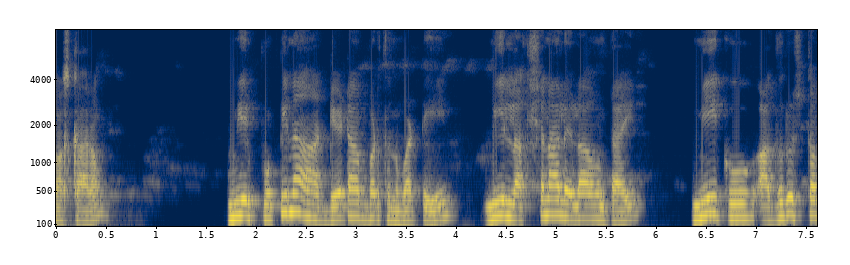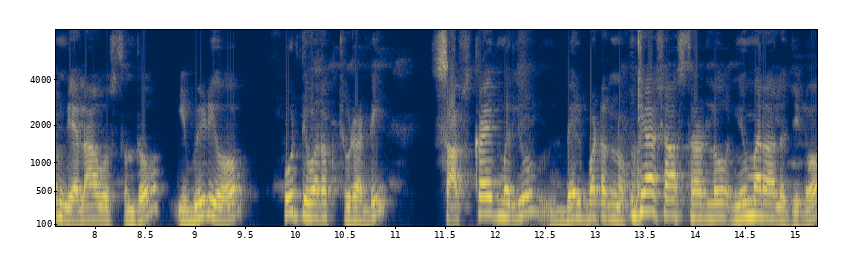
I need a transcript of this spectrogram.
నమస్కారం. మీరు పుట్టిన డేట్ ఆఫ్ బర్త్ను బట్టి మీ లక్షణాలు ఎలా ఉంటాయి? మీకు అదృష్టం ఎలా వస్తుందో ఈ వీడియో పూర్తి వరకు చూడండి. సబ్స్క్రైబ్ మరియు బెల్ బటన్ సంఖ్యాశాస్త్రంలో న్యూమరాలజీలో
